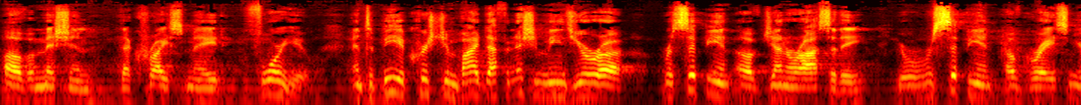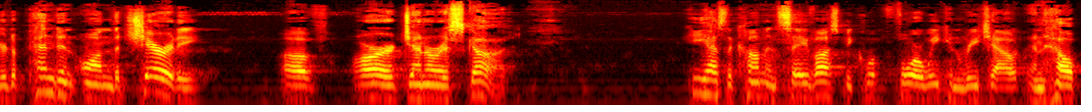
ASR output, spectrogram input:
of a mission that Christ made for you. And to be a Christian by definition means you're a recipient of generosity, you're a recipient of grace, and you're dependent on the charity of our generous God. He has to come and save us before we can reach out and help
